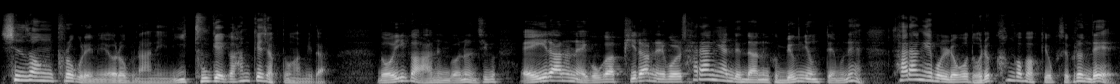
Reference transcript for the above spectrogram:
신성 프로그램이에요, 여러분 안에 있는. 이 두 개가 함께 작동합니다. 너희가 아는 거는 지금 A라는 에고가 B라는 에고를 사랑해야 된다는 그 명령 때문에 사랑해 보려고 노력한 것밖에 없어요. 그런데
